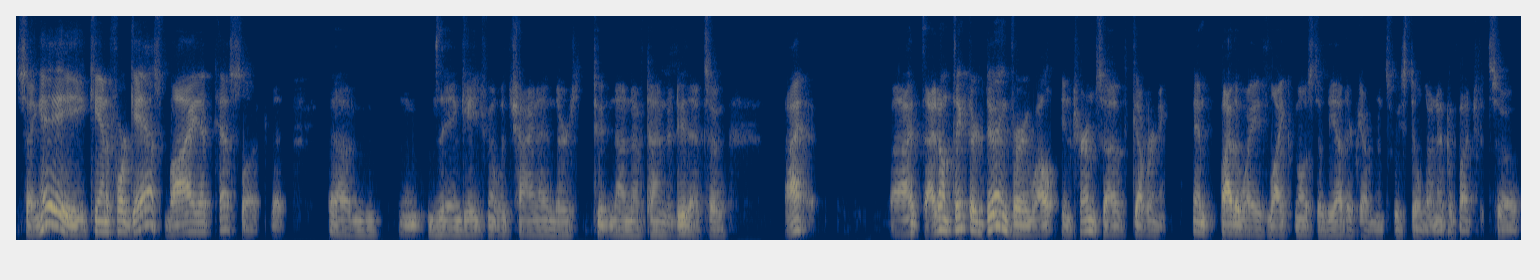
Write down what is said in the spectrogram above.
saying, hey, can't afford gas, buy a Tesla. That, um, The engagement with China, and there's too- not enough time to do that. So I, I, I don't think they're doing very well in terms of governing. And by the way, like most of the other governments, we still don't have a budget. So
